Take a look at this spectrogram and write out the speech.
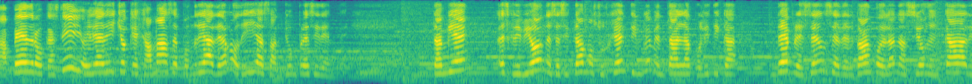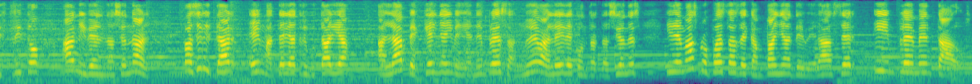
a Pedro Castillo y le ha dicho que jamás se pondría de rodillas ante un presidente. También escribió, necesitamos urgente implementar la política de presencia del Banco de la Nación en cada distrito a nivel nacional, facilitar en materia tributaria a la pequeña y mediana empresa, nueva ley de contrataciones y demás propuestas de campaña deberá ser implementados.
